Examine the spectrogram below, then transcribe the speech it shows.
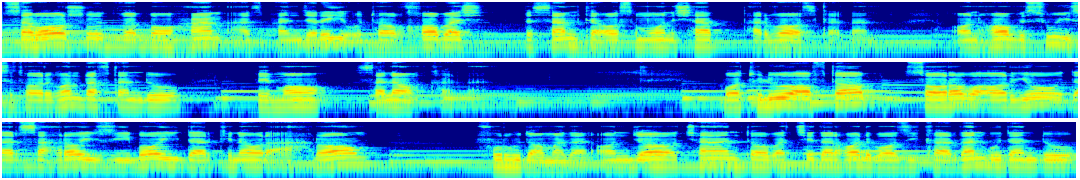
سوار شد و با هم از پنجره اتاق خوابش به سمت آسمان شب پرواز کردند. آنها به سوی ستارگان رفتند و به ما سلام کردند. با طلوع آفتاب سارا و آریو در صحرای زیبایی در کنار اهرام فرود آمدند. آنجا چند تا بچه در حال بازی کردن بودند و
